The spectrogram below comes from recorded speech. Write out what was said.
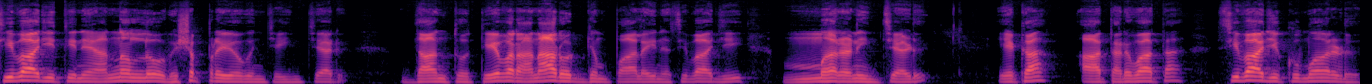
శివాజీ తినే అన్నంలో విషప్రయోగం చేయించారు. దాంతో తీవ్ర అనారోగ్యం పాలైన శివాజీ మరణించాడు. ఇక ఆ తర్వాత శివాజీ కుమారుడు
